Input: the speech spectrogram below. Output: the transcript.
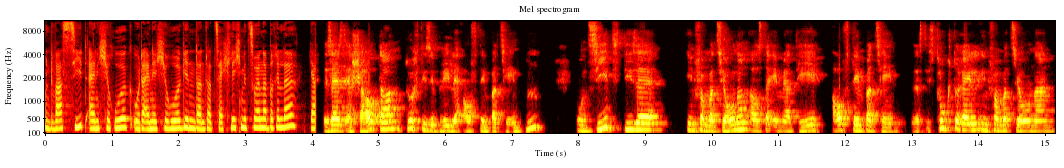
Und was sieht ein Chirurg oder eine Chirurgin dann tatsächlich mit so einer Brille? Ja. Das heißt, er schaut dann durch diese Brille auf den Patienten und sieht diese Informationen aus der MRT auf den Patienten. Das heißt, die strukturellen Informationen,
